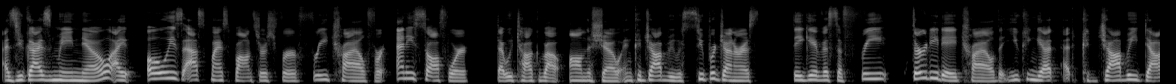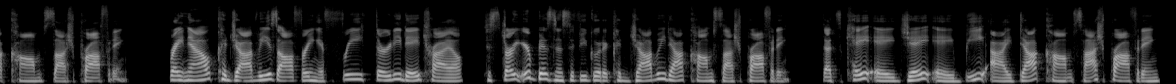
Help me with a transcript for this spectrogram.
As you guys may know, I always ask my sponsors for a free trial for any software that we talk about on the show. And Kajabi was super generous. They gave us a free 30-day trial that you can get at kajabi.com slash profiting. Right now, Kajabi is offering a free 30-day trial to start your business if you go to kajabi.com slash profiting. That's K-A-J-A-B-I dot com slash profiting.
